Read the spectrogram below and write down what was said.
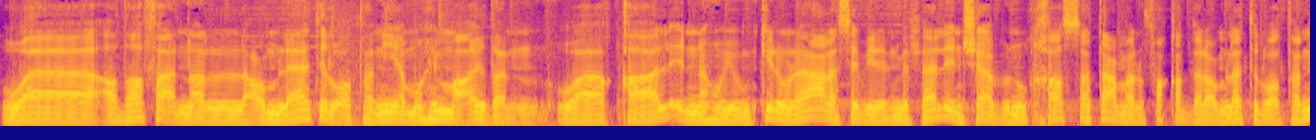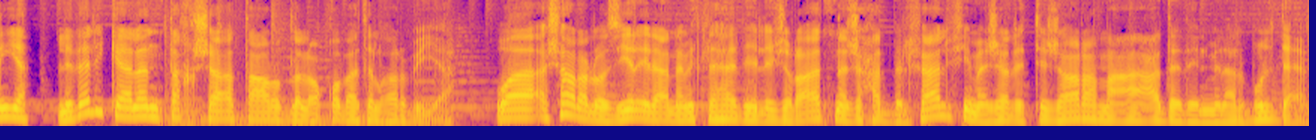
وأضاف أن العملات الوطنية مهمة أيضا وقال إنه يمكننا على سبيل المثال إنشاء بنوك خاصة تعمل فقط بالعملات الوطنية لذلك لن تخشى التعرض للعقوبات الغربية. وأشار الوزير إلى أن مثل هذه الإجراءات نجحت بالفعل في مجال التجارة مع عدد من البلدان.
